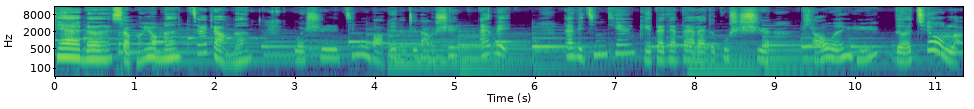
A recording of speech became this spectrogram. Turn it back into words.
亲爱的小朋友们、家长们，我是积木宝贝的指导师艾薇。艾薇今天给大家带来的故事是《条纹鱼得救了》。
